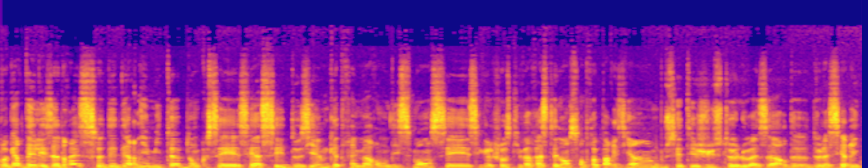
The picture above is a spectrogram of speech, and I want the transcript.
regardais les adresses des derniers meet-up, donc c'est assez deuxième, quatrième arrondissement. C'est quelque chose qui va rester dans le centre parisien ou c'était juste le hasard de, la série?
